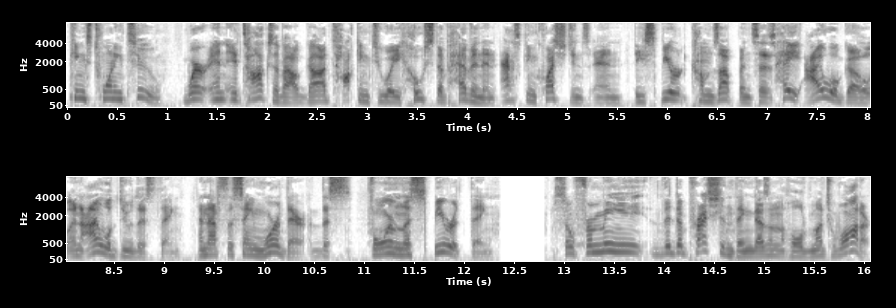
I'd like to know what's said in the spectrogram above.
Kings 22, wherein it talks about God talking to a host of heaven and asking questions, and a spirit comes up and says, Hey, I will go and I will do this thing. And that's the same word there, this formless spirit thing. So for me, the depression thing doesn't hold much water.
